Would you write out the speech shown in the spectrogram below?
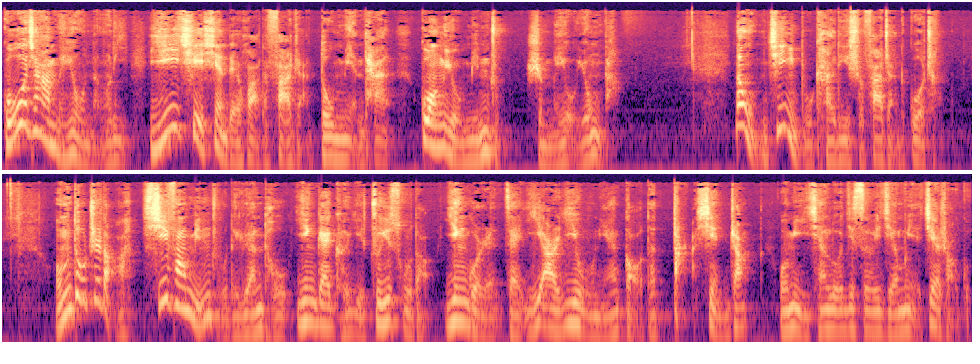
国家没有能力，一切现代化的发展都免谈，光有民主是没有用的。那我们进一步看历史发展的过程，我们都知道啊，西方民主的源头应该可以追溯到英国人在一二一五年搞的大宪章。我们以前逻辑思维节目也介绍过，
